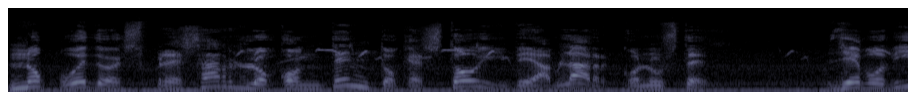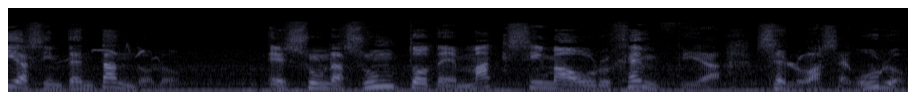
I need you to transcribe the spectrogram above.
no puedo expresar lo contento que estoy de hablar con usted. Llevo días intentándolo. Es un asunto de máxima urgencia, se lo aseguro.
